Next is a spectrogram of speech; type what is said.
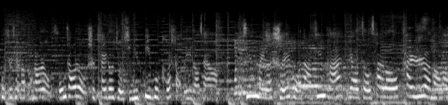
不值钱的红烧肉。红烧肉是台州酒席必不可少的一道菜啊！精美的水果大拼盘要走菜喽，太热闹了！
